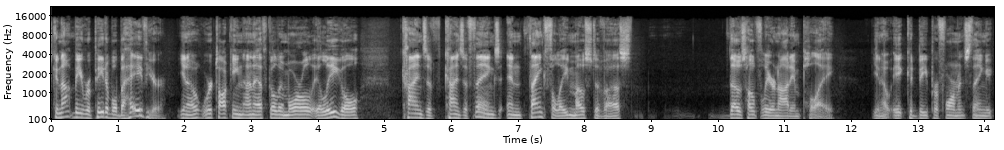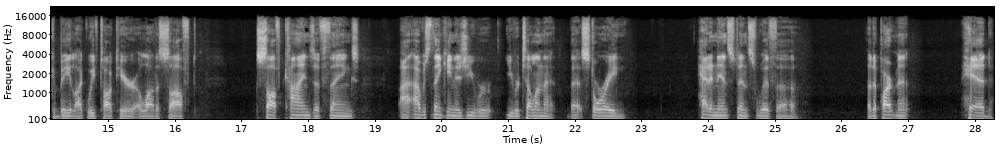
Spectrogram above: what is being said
cannot be repeatable behavior. You know, we're talking unethical, immoral, illegal kinds of kinds of things, and thankfully, most of us, those hopefully are not in play. You know, it could be performance thing. It could be like we've talked here, a lot of soft, soft kinds of things. I, I was thinking as you were you were telling that that story, had an instance with a, a department head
